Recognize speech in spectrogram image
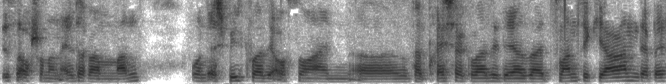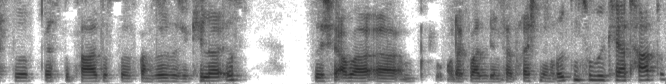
ist auch schon ein älterer Mann und er spielt quasi auch so einen äh, Verbrecher quasi, der seit 20 Jahren der beste, bestbezahlteste französische Killer ist, sich aber äh, oder quasi dem Verbrechen den Rücken zugekehrt hat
